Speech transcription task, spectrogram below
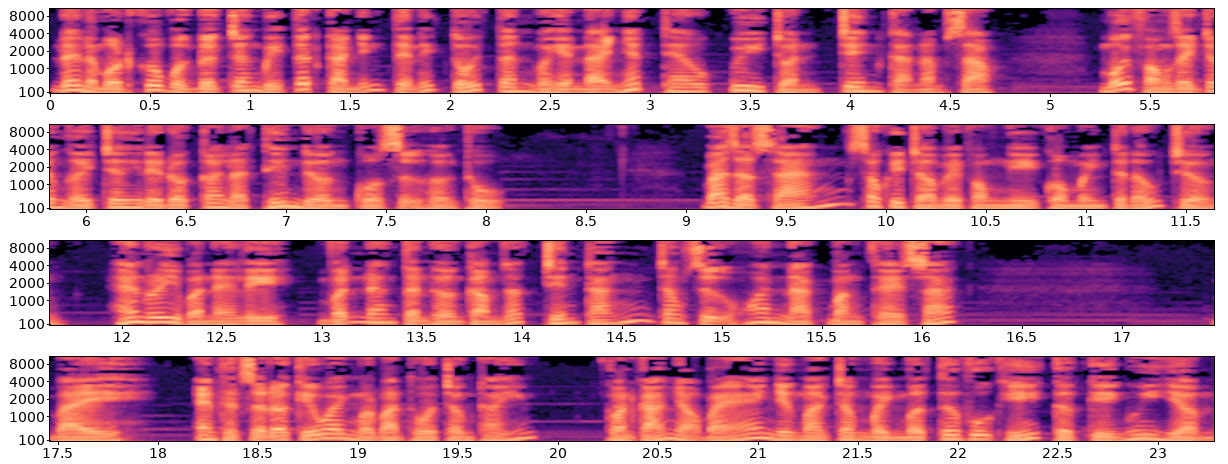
đây là một khu vực được trang bị tất cả những tiện ích tối tân và hiện đại nhất theo quy chuẩn trên cả năm sao. Mỗi phòng dành cho người chơi đều được coi là thiên đường của sự hưởng thụ. 3 giờ sáng, sau khi trở về phòng nghỉ của mình từ đấu trường, Henry và Nelly vẫn đang tận hưởng cảm giác chiến thắng trong sự hoan lạc bằng thể xác. Bày, em thực sự đã cứu anh một bàn thua trông thấy. Con cá nhỏ bé nhưng mang trong mình một thứ vũ khí cực kỳ nguy hiểm.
